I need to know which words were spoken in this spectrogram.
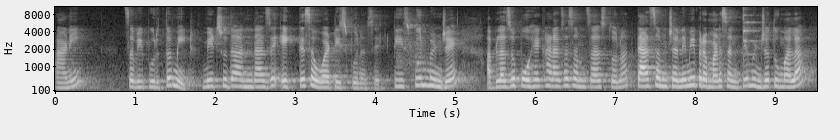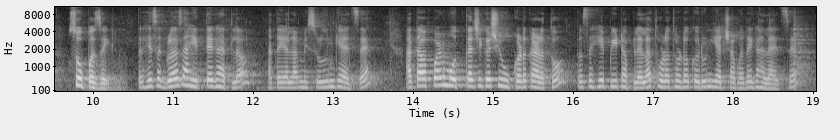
आणि चवीपुरतं मीठ. मीठसुद्धा अंदाजे एक ते सव्वा टीस्पून असेल. टीस्पून म्हणजे आपला जो पोहे खाण्याचा चमचा असतो ना त्या चमच्याने मी प्रमाण सांगते म्हणजे तुम्हाला सोपं जाईल. तर हे सगळं साहित्य घातलं आता याला मिसळून घ्यायचं आहे आता आपण मोदकाची कशी उकड काढतो तसं हे पीठ आपल्याला थोडं थोडं करून याच्यामध्ये घालायचं आहे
